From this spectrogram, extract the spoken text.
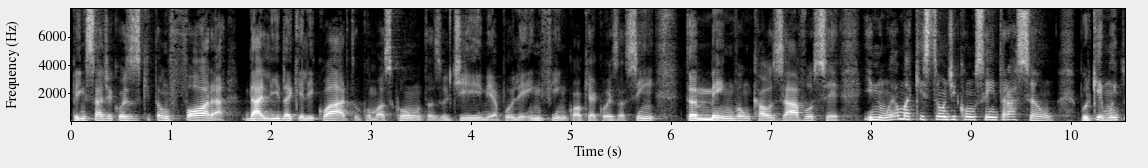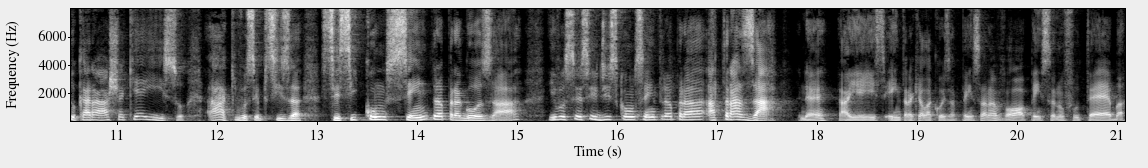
Pensar de coisas que estão fora dali daquele quarto, como as contas, o time, a polícia, enfim, qualquer coisa assim, também vão causar você. E não é uma questão de concentração, porque muito cara acha que é isso. Ah, que você precisa, você se concentra para gozar e você se desconcentra para atrasar, né? Aí entra aquela coisa, pensa na avó, pensa no futeba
